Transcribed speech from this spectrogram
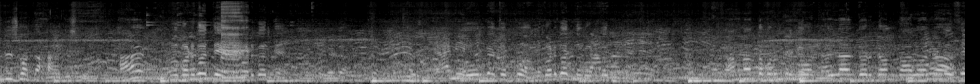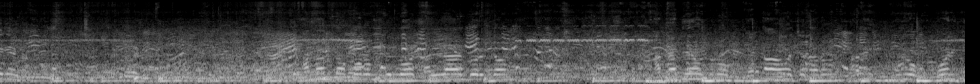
తీసుకొస్తా? నువ్వు పడుకోద్దే నువ్వు ఊరికే చెప్పు నువ్వు పడుకోద్దు నువ్వు పడుకోద్దు అనంతపురం కళ్యాణ దుర్గం తాలూకా. సెకండ్ అనంతపురం జిల్లా కళ్యాణ దుర్గం అన్నదేవతలు ఎట్లా వచ్చినారు అని మీరు కోరిక.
